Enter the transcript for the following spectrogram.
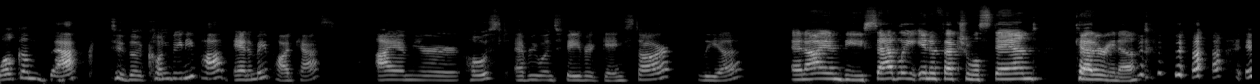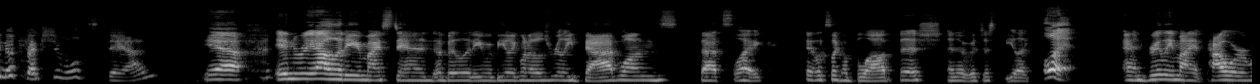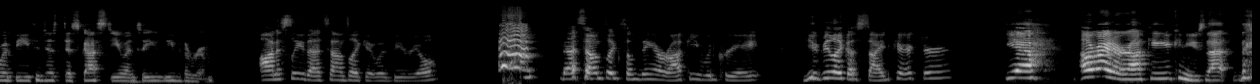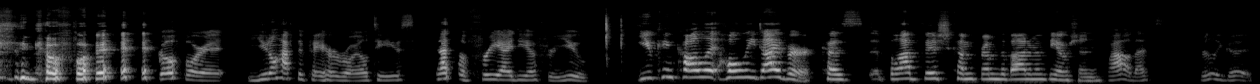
Welcome back to the Konbini Pop anime podcast. I am your host, everyone's favorite gang star, Leah. And I am the sadly ineffectual stand, Katarina. Ineffectual stand? Yeah, in reality, my stand ability would be like one of those really bad ones that's like, it looks like a blobfish, and it would just be like, Ugh! and really my power would be to just disgust you until you leave the room. Honestly, that sounds like it would be real. That sounds like something Araki would create. You'd be like a side character. Yeah. All right, Araki, you can use that. Go for it. Go for it. You don't have to pay her royalties. That's a free idea for you. You can call it Holy Diver, because blobfish come from the bottom of the ocean. Wow, that's really good.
